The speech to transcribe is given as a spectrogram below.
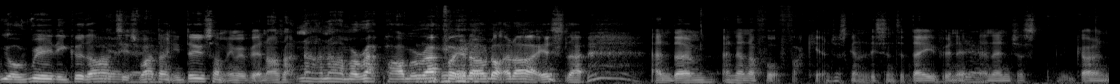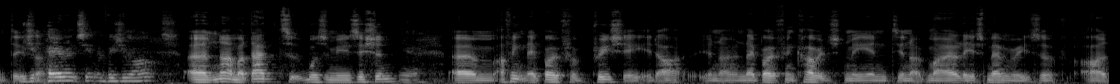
you're a really good artist. yeah, Why don't you do something with it?" And I was like, "No, no, I'm a rapper. I'm a rapper. you know, I'm not an artist." Like, and um, and then I thought, fuck it, I'm just going to listen to Dave in it, Yeah. and then just go and do Was your something. parents into visual arts? Um, no, my dad was a musician. Yeah. Um, I think they both appreciated art, you know, and they both encouraged me. And you know, my earliest memories of are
